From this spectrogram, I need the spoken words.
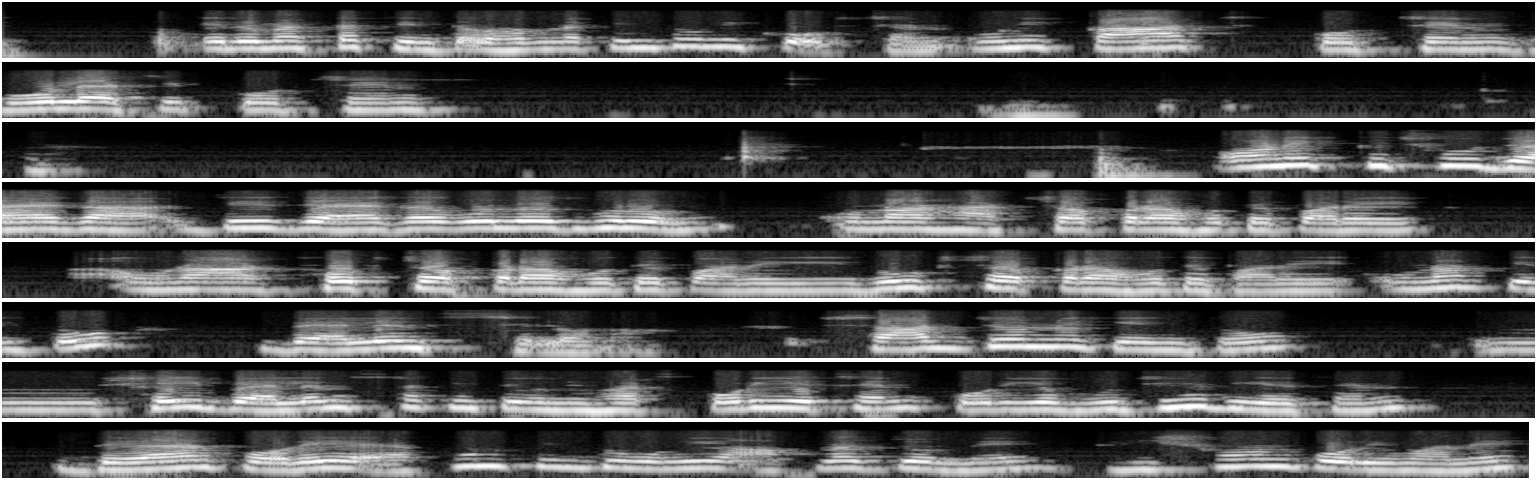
এরকম একটা চিন্তা ভাবনা কিন্তু উনি করছেন। উনি কাজ করছেন, গোল অ্যাচিভ করছেন। অনেক কিছু জায়গা, যে জায়গাগুলো ধরুন, ওনার হাত চক্রা হতে পারে, ওনার ঠোঁট চক্রা হতে পারে, রুট চক্রা হতে পারে, ওনার কিন্তু ব্যালেন্স ছিল না। তার জন্য কিন্তু সেই ব্যালেন্সটা কিন্তু ইউনিভার্স করিয়েছেন, করিয়ে বুঝিয়ে দিয়েছেন। দেওয়ার পরে এখন কিন্তু উনি আপনার জন্য ভীষণ পরিমাণে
